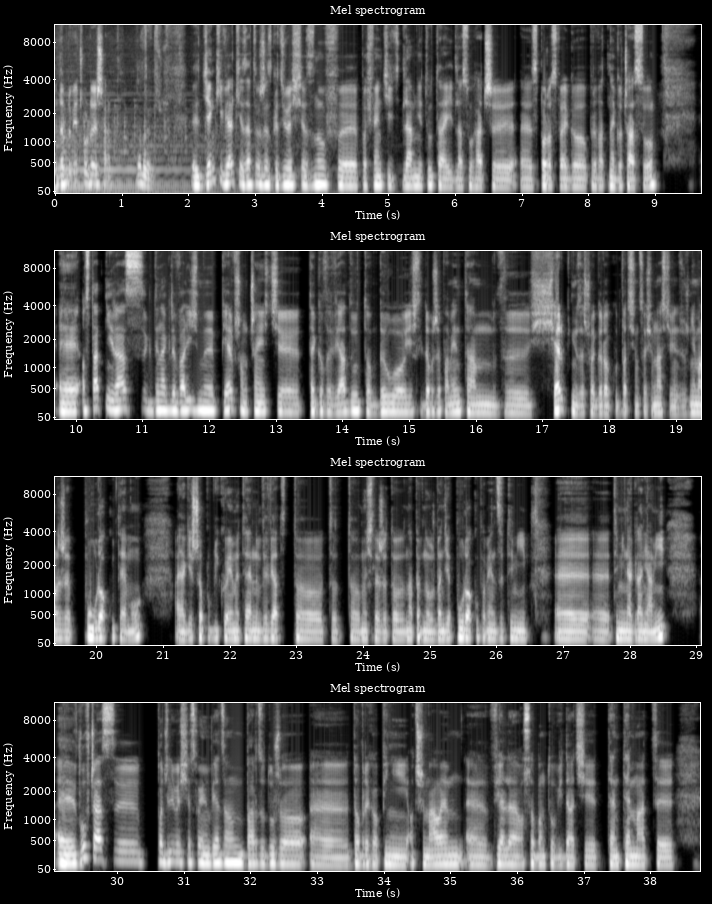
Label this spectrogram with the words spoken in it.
Dobry wieczór, Ryszard. Dobry wieczór. Dzięki wielkie za to, że zgodziłeś się znów e, poświęcić dla mnie tutaj, dla słuchaczy, e, sporo swojego prywatnego czasu. E, ostatni raz, gdy nagrywaliśmy pierwszą część e, tego wywiadu, to było, jeśli dobrze pamiętam, w sierpniu zeszłego roku 2018, więc już niemalże pół roku temu. A jak jeszcze opublikujemy ten wywiad, to, to, to myślę, że to na pewno już będzie pół roku pomiędzy tymi, e, tymi nagraniami. Wówczas podzieliłeś się swoją wiedzą, bardzo dużo e, dobrych opinii otrzymałem. E, wiele osobom tu widać ten temat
